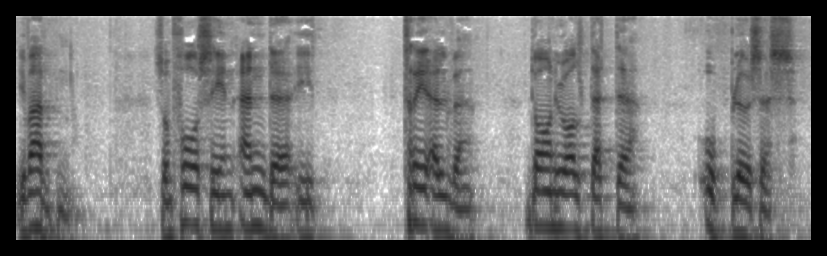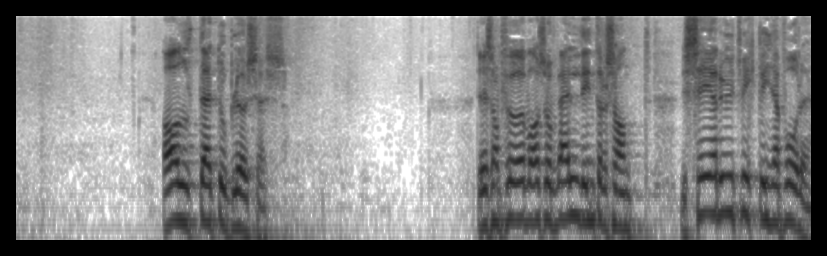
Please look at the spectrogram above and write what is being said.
i verden som får sin ende i 3.11, da nå alt dette oppløses. Alt dette oppløses. Det som før var så veldig interessant. Vi ser utviklinga på det.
